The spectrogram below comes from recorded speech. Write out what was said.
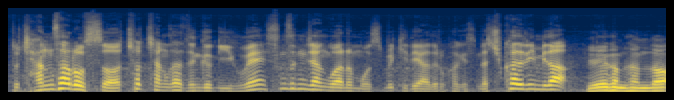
또 장사로서 첫 장사 등극 이후에 승승장구하는 모습을 기대하도록 하겠습니다. 축하드립니다. 예, 감사합니다.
